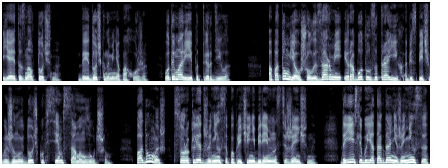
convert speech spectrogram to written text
Я это знал точно. Да и дочка на меня похожа. Вот и Мария подтвердила. А потом я ушел из армии и работал за троих, обеспечивая жену и дочку всем самым лучшим. Подумаешь, в 40 лет женился по причине беременности женщины. Да если бы я тогда не женился,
